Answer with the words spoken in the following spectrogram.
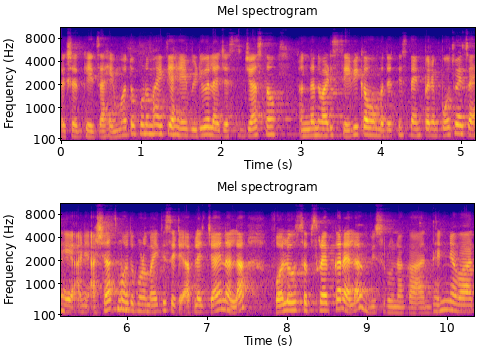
लक्षात घ्यायचं आहे. महत्त्वपूर्ण माहिती आहे व्हिडिओला जास्तीत जास्त अंगणवाडी सेविका व मदतनीस त्यांपर्यंत पोहोचवायचं आहे आणि अशाच महत्त्वपूर्ण माहितीसाठी आपल्या चॅनलला फॉलो सबस्क्राईब करायला विसरू नका. धन्यवाद.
